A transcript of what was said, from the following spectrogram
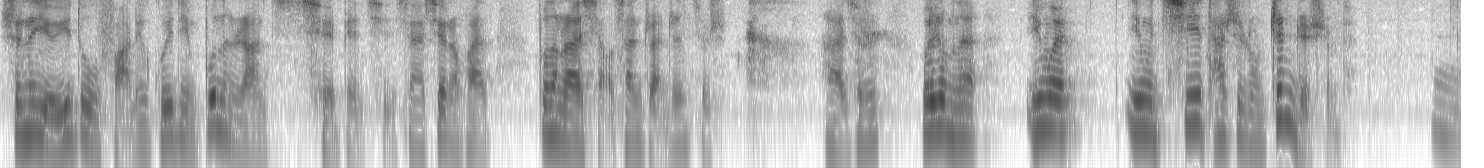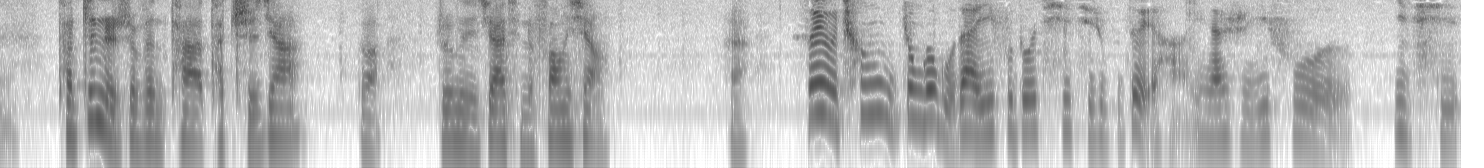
甚至有一度法律规定不能让妾变妻。像现在话，不能让小三转正，就是，啊，就是为什么呢？因为因为妻她是一种政治身份，嗯，她政治身份，她她持家，对吧？说明你家庭的方向，所以称中国古代一夫多妻其实不对哈，应该是一夫一妻。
